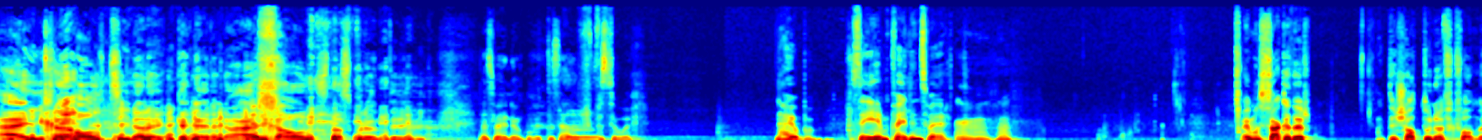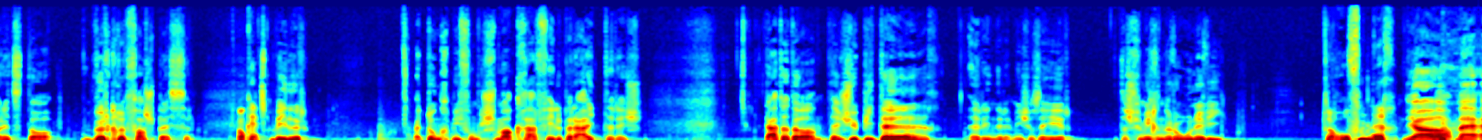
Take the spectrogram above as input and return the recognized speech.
Eichenholz reinlegen, Elena, Eichenholz, das brennt ewig. Das wäre noch ein guter Selbstversuch. Nein, aber sehr empfehlenswert. Ich muss sagen, der, der Chateauneuf gefällt mir jetzt hier wirklich fast besser. Okay. Weil er, er dunkt mich vom Geschmack her viel breiter ist. Der hier, da, der Jupiter, erinnert mich schon sehr, das ist für mich ein Rhônewein. Ja, hoffentlich. Ja, nein,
